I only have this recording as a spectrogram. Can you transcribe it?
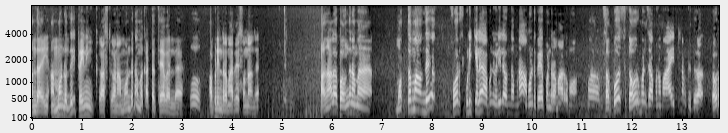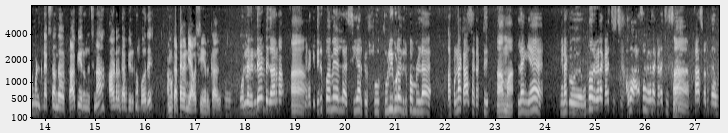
அந்த அமௌண்ட் வந்து ட்ரைனிங் காஸ்ட்டுக்கான அமௌண்ட் நம்ம கட்ட தேவையில்லை அப்படின்ற மாதிரி சொன்னாங்க. அதனால இப்போ வந்து நம்ம மொத்தமாக வந்து ஃபோர்ஸ் பிடிக்கல அப்படின்னு வெளியில வந்தோம்னா அமௌண்ட் பே பண்ற மாதிரி இருக்கும். சப்போஸ் கவர்மெண்ட் ஜாப் நம்ம ஆயிட்டு நமக்கு கவர்மெண்ட் நெக்ஸ்ட் அந்த காப்பி இருந்துச்சுன்னா ஆர்டர் காப்பி இருக்கும்போது நம்ம கட்ட வேண்டிய அவசியம் இருக்காது. ஒண்ணு ரெண்டு ரெண்டு காரணம். எனக்கு விருப்பமே இல்ல. சிஆர்பி துளி கூட விருப்பம் இல்ல. அப்படின்னா காசை கட்டு. ஆமா. இல்லைங்க எனக்கு இன்னொரு வேலை கிடைச்சிச்சு அதுவும் அரசாங்க வேலை கிடைச்சிச்சு. காசு கட்ட தேவை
